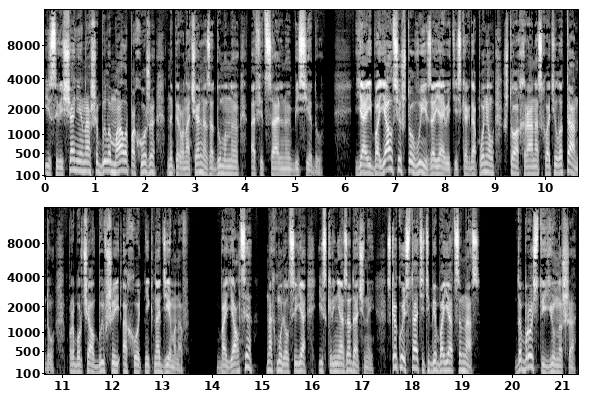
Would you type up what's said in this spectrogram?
и совещание наше было мало похоже на первоначально задуманную официальную беседу. «Я и боялся, что вы заявитесь, когда понял, что охрана схватила Танду», пробурчал бывший охотник на демонов. «Боялся?» — нахмурился я, искренне озадаченный. «С какой стати тебе бояться нас?» «Да брось ты, юноша!» —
